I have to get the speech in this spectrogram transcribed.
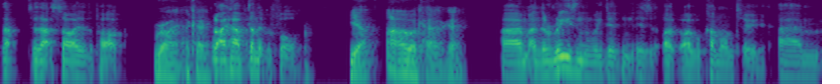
that to that side of the park, Right. Okay. but I have done it before. Yeah. Oh. Okay. Okay. Um, and the reason we didn't is I, I will come on to um,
